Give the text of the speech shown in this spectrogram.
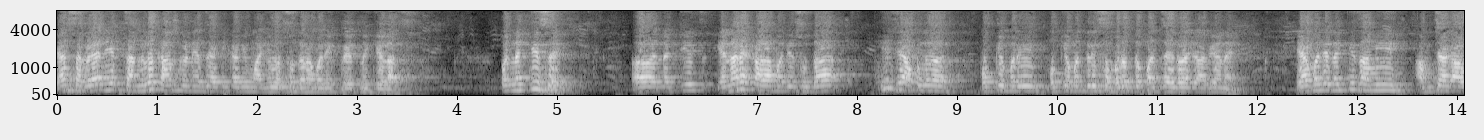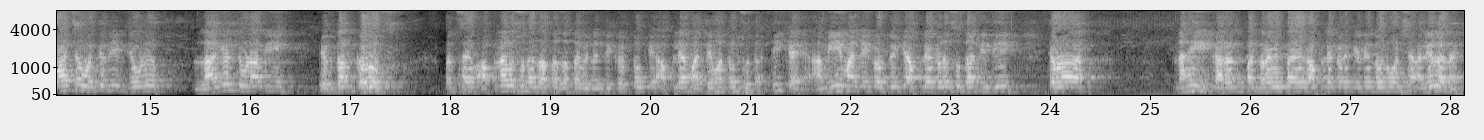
या सगळ्यांनी एक चांगलं काम करण्याचा या ठिकाणी माझी वसुंधरामध्ये एक प्रयत्न केलाच पण नक्कीच आहे नक्कीच येणाऱ्या काळामध्ये सुद्धा हे जे आपलं मुख्यमंत्री मुख्यमंत्री समृद्ध पंचायत राज अभियान आहे यामध्ये नक्कीच आम्ही आमच्या गावाच्या वतीने जेवढं लागेल तेवढं आम्ही योगदान करूच. पण साहेब आपणाला सुद्धा जाता जाता विनंती करतो की आपल्या माध्यमातून सुद्धा ठीक आहे आम्हीही मान्य करतोय की आपल्याकडे सुद्धा निधी तेवढा नाही कारण पंधरावी वित्त आयोग आपल्याकडे गेले दोन वर्ष आलेला नाही.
